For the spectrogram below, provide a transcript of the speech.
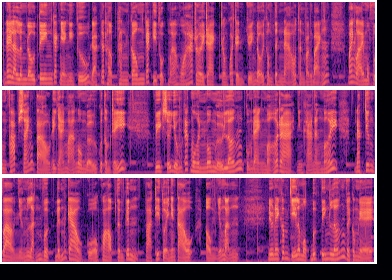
Đây là lần đầu tiên các nhà nghiên cứu đã kết hợp thành công các kỹ thuật mã hóa rời rạc trong quá trình chuyển đổi thông tin não thành văn bản, mang lại một phương pháp sáng tạo để giải mã ngôn ngữ của tâm trí. Việc sử dụng các mô hình ngôn ngữ lớn cũng đang mở ra những khả năng mới, đặt chân vào những lĩnh vực đỉnh cao của khoa học thần kinh và trí tuệ nhân tạo, ông nhấn mạnh. Điều này không chỉ là một bước tiến lớn về công nghệ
